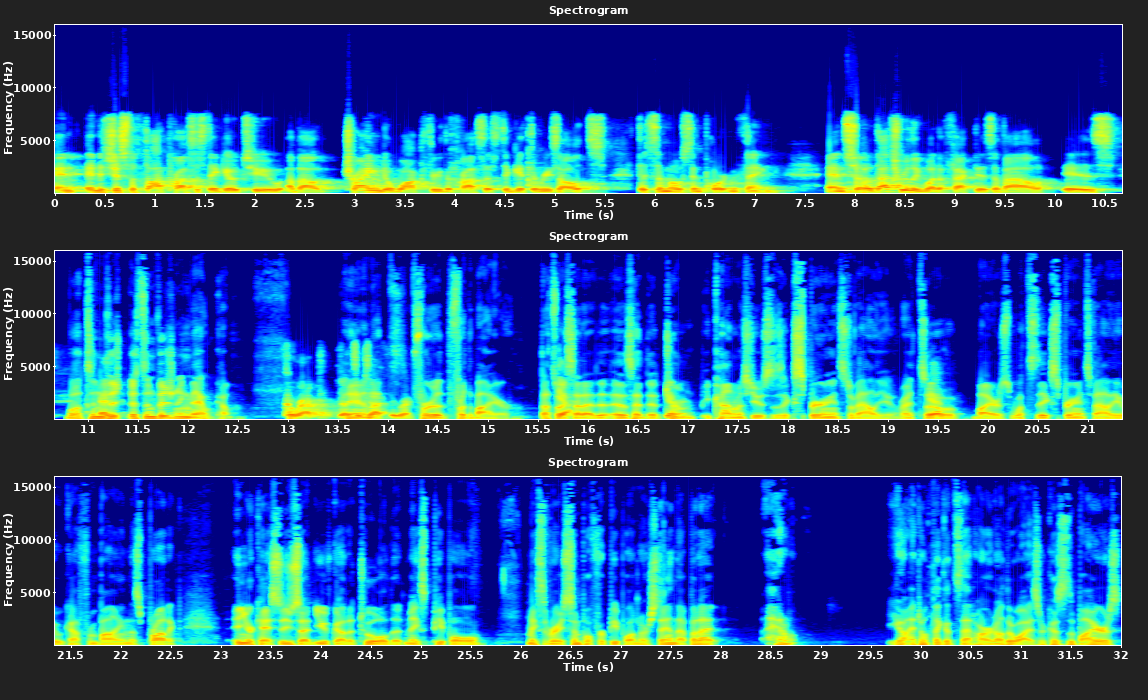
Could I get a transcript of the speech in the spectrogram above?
And and it's just the thought process they go to about trying to walk through the process to get the results that's the most important thing. And so that's really what effect is about is well it's, envis- it's envisioning the outcome. Correct. That's exactly right. For for the buyer. That's what yeah. I said. I, I said the term yep. economist uses experienced value, right? So yep. buyers, what's the experience value we got from buying this product? In your case, as you said, you've got a tool that makes people makes it very simple for people to understand that. But I, I don't, you know, I don't think it's that hard otherwise, because the buyers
